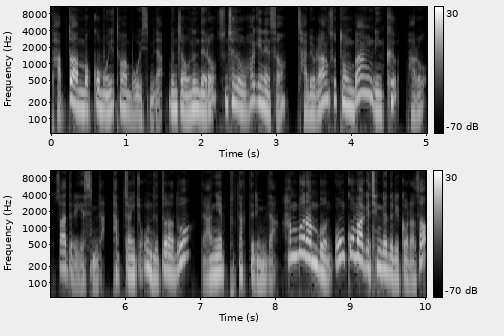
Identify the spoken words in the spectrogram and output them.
밥도 안 먹고 모니터만 보고 있습니다. 문자 오는 대로 순차적으로 확인해서 자 료랑 소통방 링크 바로 쏴드리겠습니다. 답장이 조금 늦더라도 양해 부탁드립니다. 한 분 한 분 꼼꼼하게 챙겨드릴 거라서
